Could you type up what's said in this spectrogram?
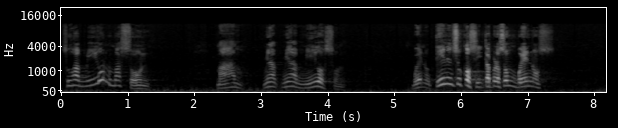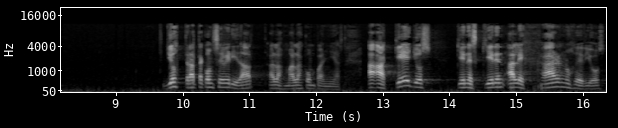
Sus amigos nomás son. Mam, mis amigos son. Bueno, tienen sus cositas, pero son buenos. Dios trata con severidad a las malas compañías, a aquellos quienes quieren alejarnos de Dios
